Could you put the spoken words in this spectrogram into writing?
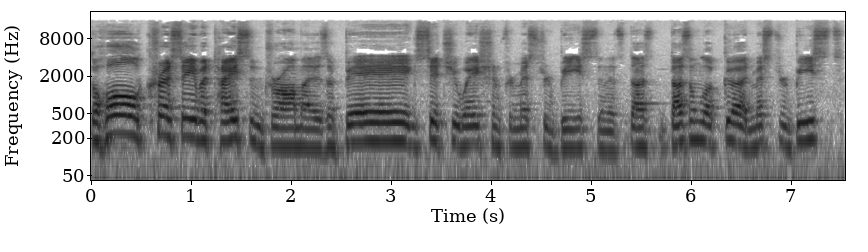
the whole Chris Ava Tyson drama is a big situation for Mr. Beast, and it does, doesn't look good. Mr. Beast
